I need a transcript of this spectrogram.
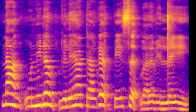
நான் உன்னிடம் விளையாட்டாக பேச வரவில்லை.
